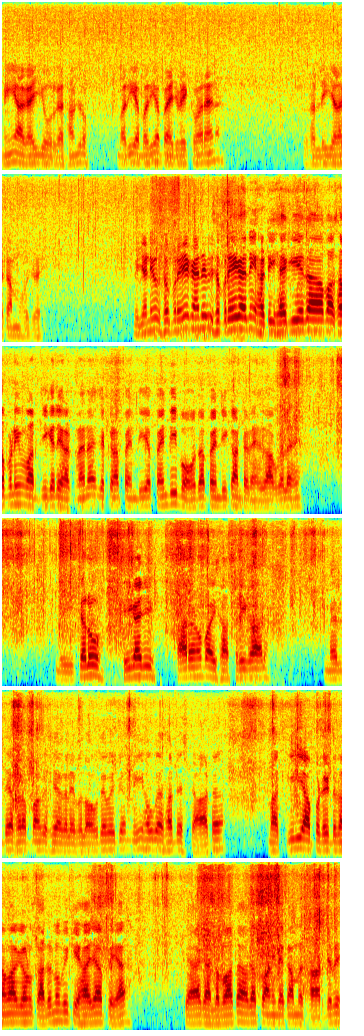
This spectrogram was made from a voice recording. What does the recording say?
ਮੀਂਹ ਆ ਗਿਆ ਜੀ, ਜ਼ੋਰ ਦਾ, ਸਮਝ ਲਓ। ਵਧੀਆ ਵਧੀਆ ਪੈ ਜਾਵੇ ਇੱਕ ਵਾਰ, ਹੈ ਨਾ। ਤਸੱਲੀ ਵਾਲਾ ਕੰਮ ਹੋ ਜਾਵੇ। ਵੀ ਜਾਨੀ ਉਹ ਸਪਰੇਅ ਕਹਿੰਦੇ ਵੀ ਸਪਰੇਅ ਗੱਲ ਹਟੀ ਹੈਗੀ, ਇਹ ਤਾਂ ਬਸ ਆਪਣੀ ਮਰਜ਼ੀ ਕਦੇ ਹਟਣਾ ਨਾ ਜੱਕਣਾ ਪੈਂਦੀ ਆ, ਪੈਂਦੀ ਬਹੁਤ ਆ, ਪੈਂਦੀ ਘੰਟੇ ਦੇ ਹਿਸਾਬ ਗੱਲ ਇਹ ਵੀ ਚਲੋ, ਠੀਕ ਹੈ ਜੀ, ਸਾਰਿਆਂ ਨੂੰ ਭਾਈ ਸਤਿ ਸ੍ਰੀ ਅਕਾਲ। ਮਿਲਦੇ ਆ ਫਿਰ ਆਪਾਂ ਕਿਸੇ ਅਗਲੇ ਵਲੌਗ ਦੇ ਵਿੱਚ। ਮੀਂਹ ਹੋ ਗਿਆ ਸਾਡੇ ਸਟਾਰਟ ਬਾਕੀ ਦੀ ਅਪਡੇਟ ਦਵਾਂਗੇ, ਹੁਣ ਕੱਲ ਨੂੰ ਵੀ ਕਿਹਾ ਜਾ ਪਿਆ ਕਿਆ ਗੱਲਬਾਤ ਆ, ਉਹਦਾ ਪਾਣੀ ਦਾ ਕੰਮ ਸਾਰ ਜਾਵੇ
